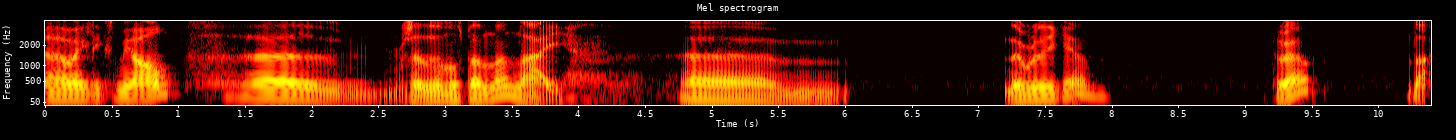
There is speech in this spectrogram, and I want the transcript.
Jeg har egentlig ikke så mye annet. Eh, skjedde det noe spennende? Nei. Eh, det gjorde det ikke. Tror jeg. Nei.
